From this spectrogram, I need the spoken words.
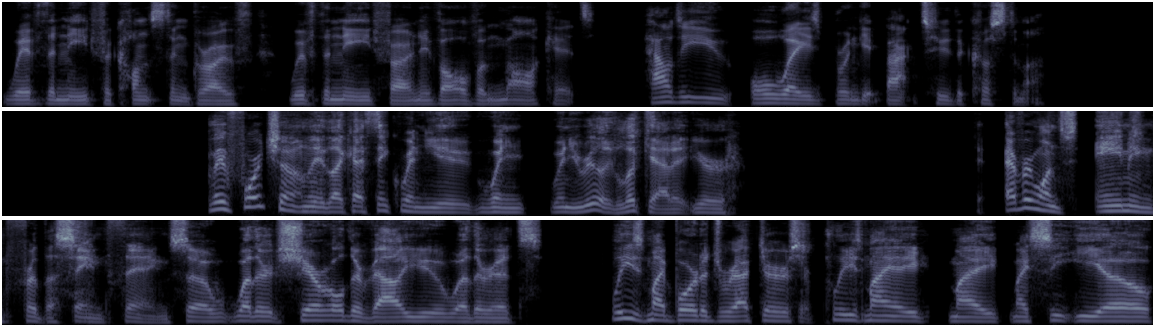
with the need for constant growth, with the need for an evolving market? How do you always bring it back to the customer? I mean, fortunately, like I think when you when when you really look at it, you're everyone's aiming for the same thing. So whether it's shareholder value, whether it's please my board of directors or please my my my CEO,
